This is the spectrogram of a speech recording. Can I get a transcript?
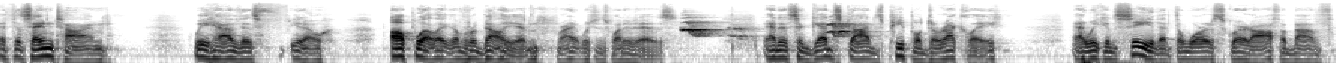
At the same time, we have this, you know, upwelling of rebellion, right, which is what it is. And it's against God's people directly and we can see that the war is squared off above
